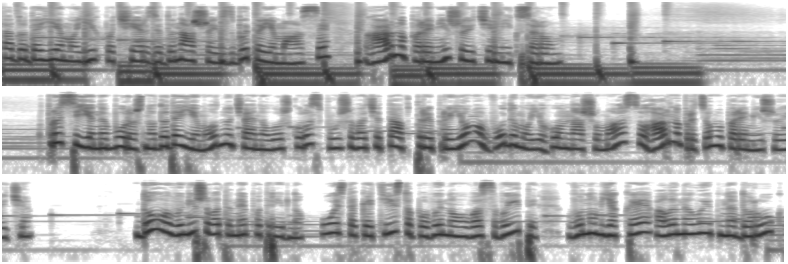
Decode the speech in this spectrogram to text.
та додаємо їх по черзі до нашої збитої маси, гарно перемішуючи міксером. В просіяне борошно додаємо 1 чайну ложку розпушувача та в три прийоми вводимо його в нашу масу, гарно при цьому перемішуючи. Довго вимішувати не потрібно. Ось таке тісто повинно у вас вийти, воно м'яке, але не липне до рук.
